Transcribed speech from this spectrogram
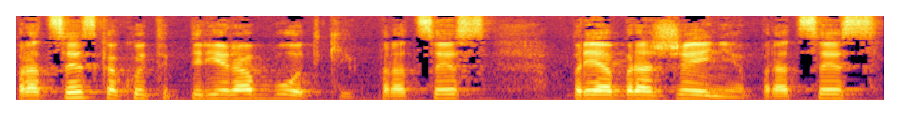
Процесс какой-то переработки, процесс преображения, процесс,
